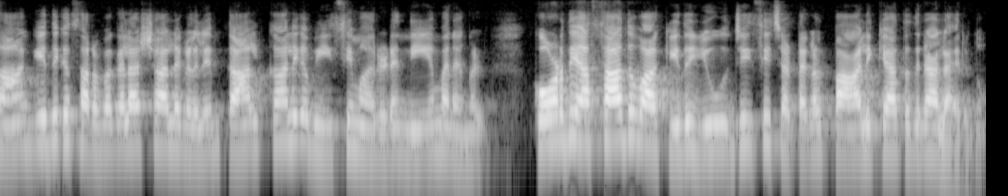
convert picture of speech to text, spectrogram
സാങ്കേതിക സർവകലാശാലകളിലും താൽക്കാലിക വി സിമാരുടെ നിയമനങ്ങൾ കോടതി അസാധുവാക്കിയത് യു ജി സി ചട്ടങ്ങൾ പാലിക്കാത്തതിനാലായിരുന്നു.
